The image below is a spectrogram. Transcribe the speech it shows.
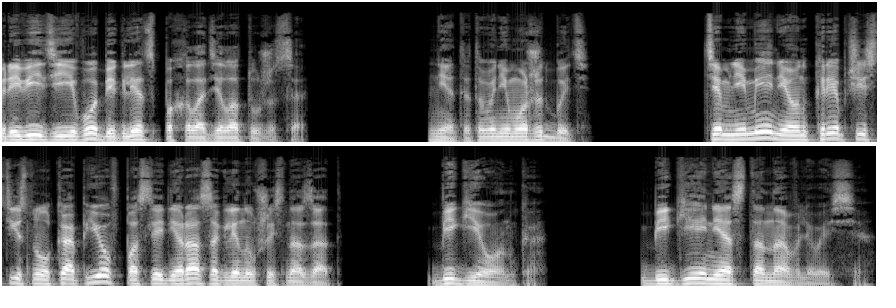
При виде его беглец похолодел от ужаса. Нет, этого не может быть. Тем не менее, он крепче стиснул копье, в последний раз оглянувшись назад. «Беги, онка. Беги, не останавливайся».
